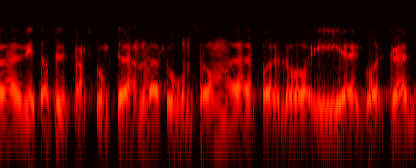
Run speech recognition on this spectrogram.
eh, vi tatt utgangspunkt i den versjonen som eh, forelå i går kveld.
